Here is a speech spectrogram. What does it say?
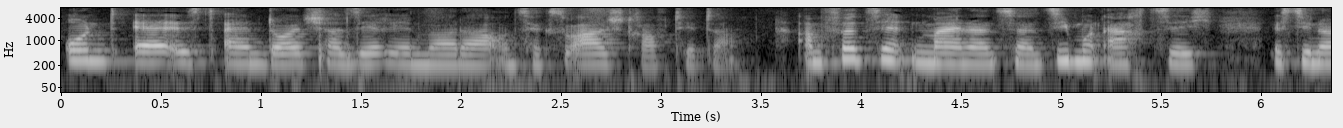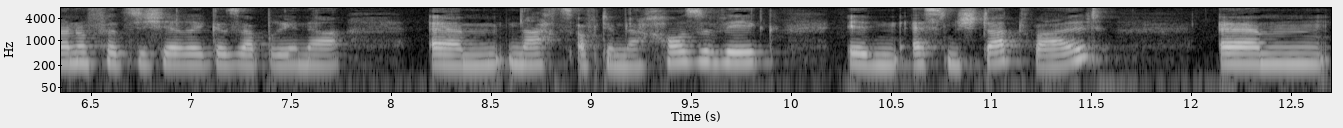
Und er ist ein deutscher Serienmörder und Sexualstraftäter. Am 14. Mai 1987 ist die 49-jährige Sabrina ähm, nachts auf dem Nachhauseweg in Essen-Stadtwald. Ähm,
